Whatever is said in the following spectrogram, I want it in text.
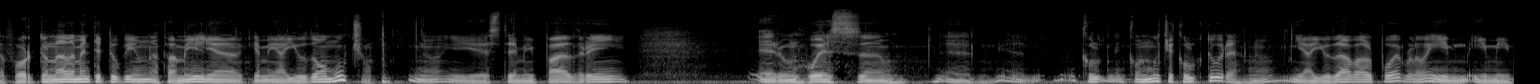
afortunadamente tuve una familia que me ayudó mucho, Y este, mi padre era un juez eh, eh, con, mucha cultura, Y ayudaba al pueblo y, mi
